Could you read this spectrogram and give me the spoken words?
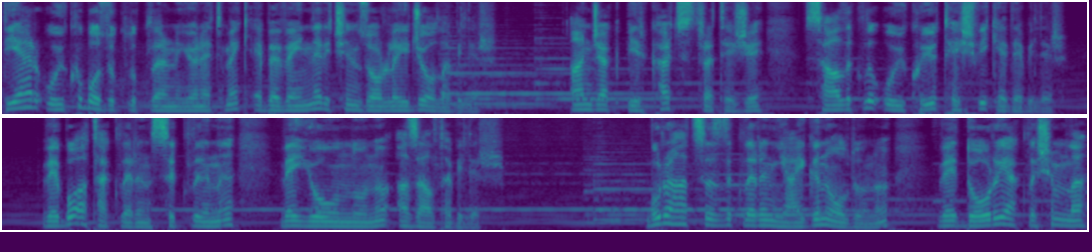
diğer uyku bozukluklarını yönetmek ebeveynler için zorlayıcı olabilir. Ancak birkaç strateji sağlıklı uykuyu teşvik edebilir ve bu atakların sıklığını ve yoğunluğunu azaltabilir. Bu rahatsızlıkların yaygın olduğunu ve doğru yaklaşımla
